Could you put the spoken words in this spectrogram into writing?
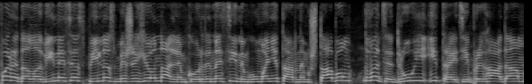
передала Вінниця спільно з міжрегіональним координаційним гуманітарним штабом 22-й і 3-й бригадам.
